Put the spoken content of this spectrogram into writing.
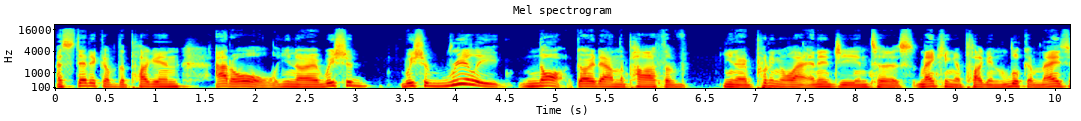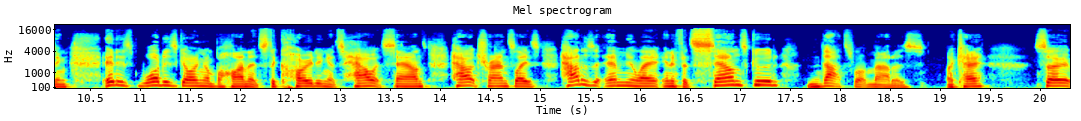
aesthetic of the plugin at all. You know, we should we should really not go down the path of you know, putting all our energy into making a plugin look amazing. It is what is going on behind it. It's the coding, it's how it sounds, how it translates, how does it emulate, and if it sounds good, that's what matters. Okay. So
